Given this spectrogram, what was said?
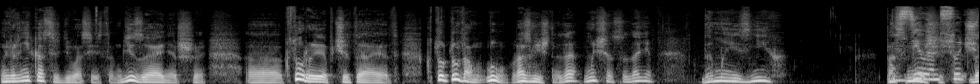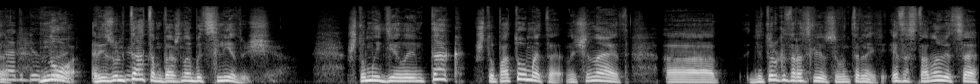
наверняка среди вас есть там дизайнерши, э, кто рэп читает, кто ну, там, ну, различные, да. Мы сейчас создадим. Да мы из них Сделаем сочную да. отбивную. Но результатом mm должно быть следующее. Что мы делаем так, что потом это начинает э, не только транслироваться в интернете, это становится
